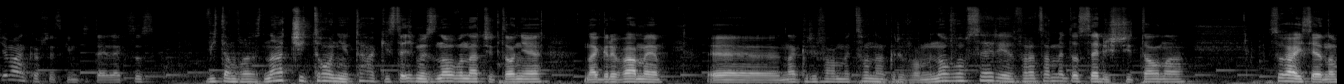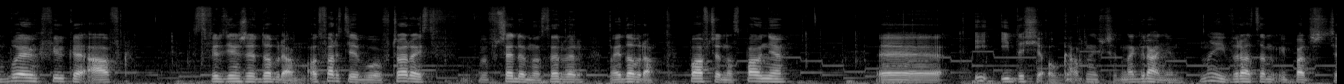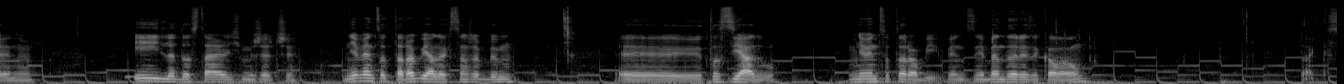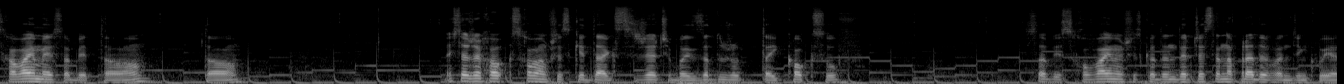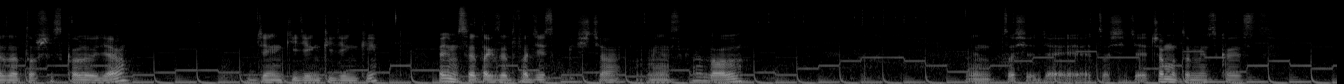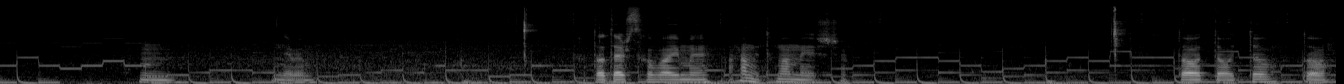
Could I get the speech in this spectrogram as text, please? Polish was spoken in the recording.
Siemanko wszystkim, tutaj Lexus. Witam was na Cheatonie, tak, jesteśmy znowu na Cheatonie. Nagrywamy, e, nagrywamy, co nagrywamy? Nową serię, wracamy do serii z Cheatona. Słuchajcie, no byłem chwilkę AFK. Stwierdziłem, że dobra, otwarcie było wczoraj, wszedłem na serwer. Mówię, dobra, poławczę na spawnie. E, I idę się ogarnąć przed nagraniem. No i wracam i patrzcie, no. Ile dostaliśmy rzeczy. Nie wiem co to robi, ale chcę, żebym yy, to zjadł. Nie wiem co to robi, więc nie będę ryzykował. Tak, schowajmy sobie to, to. Myślę, że cho- schowam wszystkie Dax rzeczy, bo jest za dużo tutaj koksów. Sobie schowajmy wszystko do Ender Chesta. Naprawdę wam dziękuję za to wszystko, ludzie. Dzięki, dzięki, dzięki. Weźmy sobie tak ze 20 mięska, lol. Wiem, co się dzieje, co się dzieje. Czemu to mięsko jest... Hmm... Nie wiem. To też schowajmy. Aha, my tu mamy jeszcze. To, to, to, to.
